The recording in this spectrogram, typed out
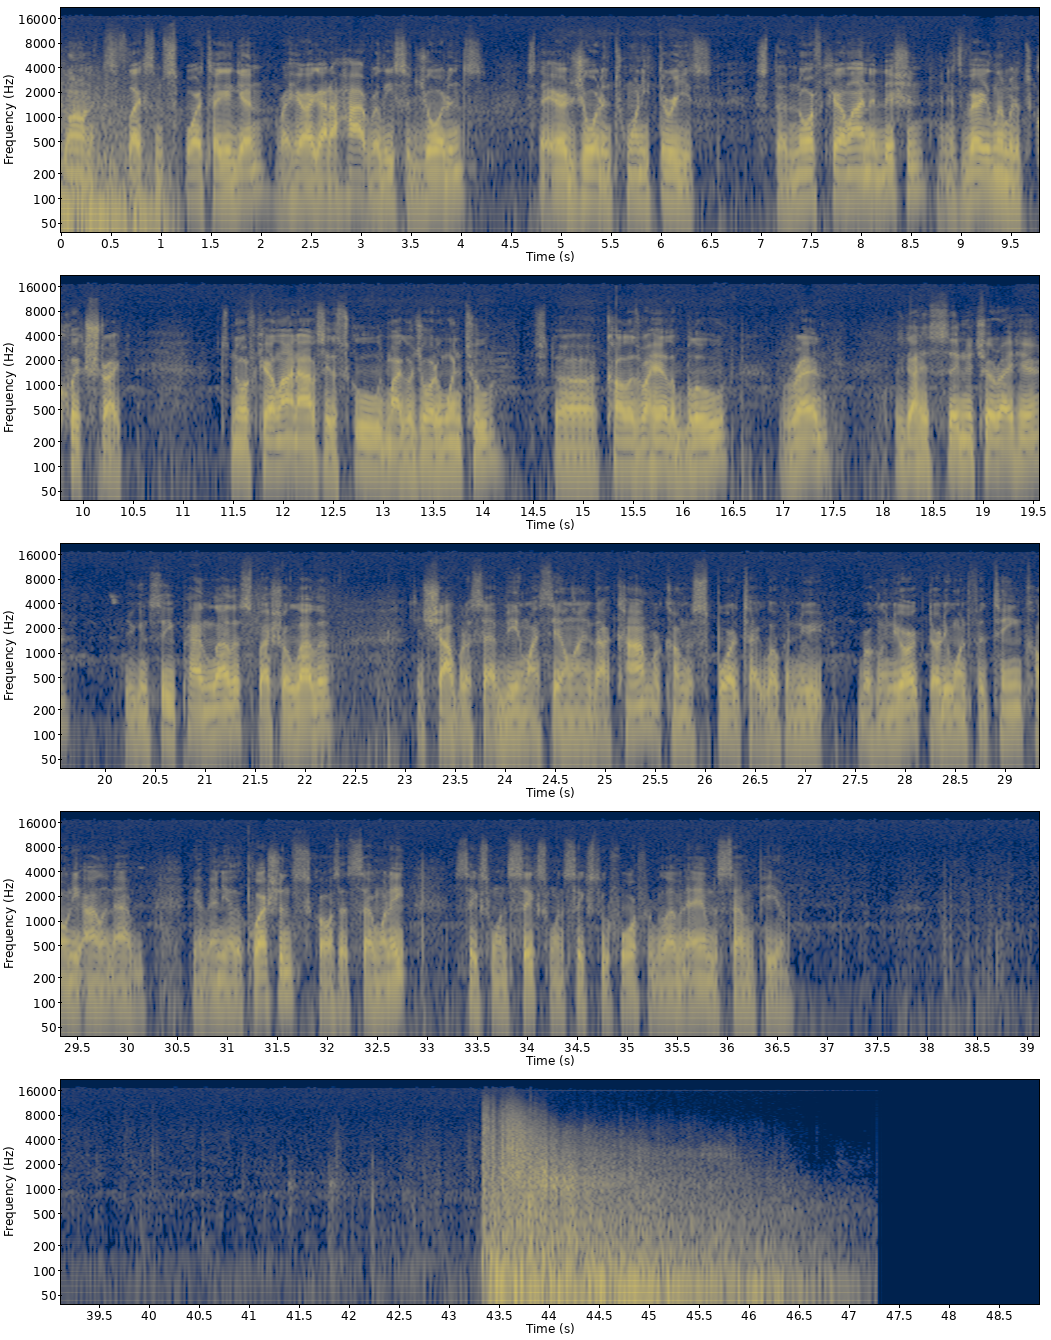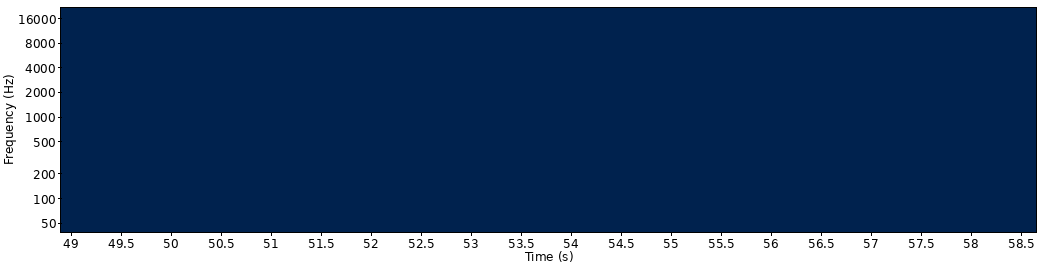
going on flex some Sport Tech again. Right here I got a hot release of Jordans. It's the Air Jordan 23s. It's the North Carolina edition and it's very limited. It's quick strike. It's North Carolina, obviously the school Michael Jordan went to. It's the colors right here, the blue, red. He's got his signature right here. You can see patent leather, special leather. You can shop with us at bnyconline.com or come to Sport Tech, local New Brooklyn, New York, 3115 Coney Island Avenue. If you have any other questions, call us at 718 616 1624 from 11 a.m. to 7 p.m.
